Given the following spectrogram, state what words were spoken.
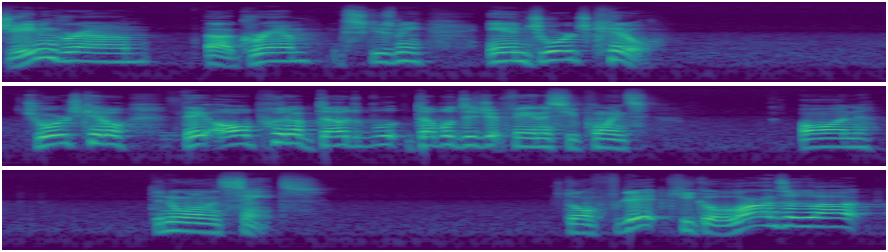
Jaden Brown, uh, Graham, excuse me, and George Kittle. George Kittle, they all put up double, double digit fantasy points on the New Orleans Saints. Don't forget, Kiko Alonso's out,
